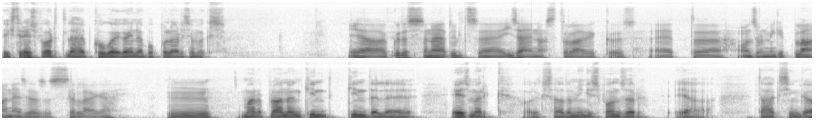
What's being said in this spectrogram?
ekstreemsport läheb kogu aeg aina populaarsemaks. ja kuidas sa näed üldse iseennast tulevikus, et äh, on sul mingeid plaane seoses sellega mm,? ma arvan, et plaan on kind-, kindel eesmärk oleks saada mingi sponsor ja tahaksin ka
